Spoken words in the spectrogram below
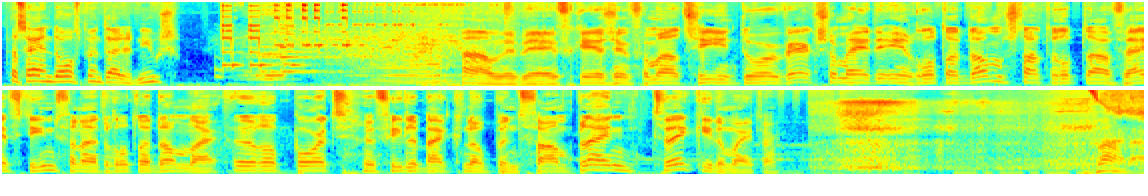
Dat zijn de hoofdpunten uit het nieuws. ANWB Verkeersinformatie. Door werkzaamheden in Rotterdam staat er op de A15... vanuit Rotterdam naar Europoort een file bij knooppunt Vaanplein, 2 kilometer. VARA.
